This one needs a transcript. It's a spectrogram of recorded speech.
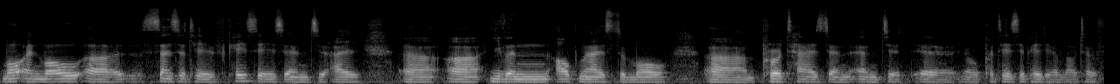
more and more uh, sensitive cases, and I uh, uh, even organized more um, protests and and you know participated in a lot of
